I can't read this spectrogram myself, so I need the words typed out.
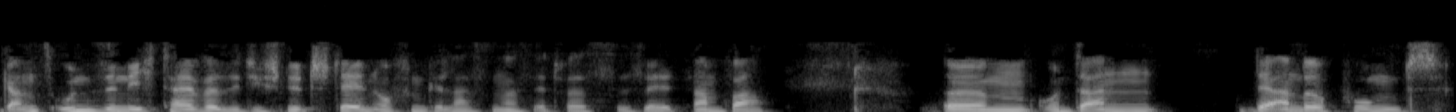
ganz unsinnig teilweise die Schnittstellen offen gelassen, was etwas seltsam war. Ähm, und dann der andere Punkt,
